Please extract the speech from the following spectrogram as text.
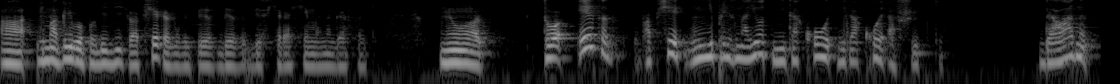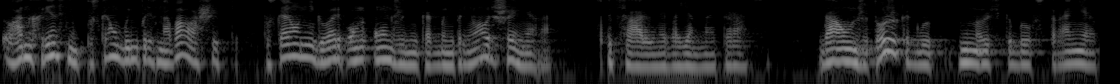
а, и могли бы победить вообще как бы без, без, без Хиросимы и Нагасаки, ну, вот, то этот вообще не признает никакой, никакой ошибки. Да ладно, ладно, хрен с ним, пускай он бы не признавал ошибки, пускай он не говорит, он, он же не, как бы не принимал решения о специальной военной операции. Да, он же тоже как бы немножечко был в стороне от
